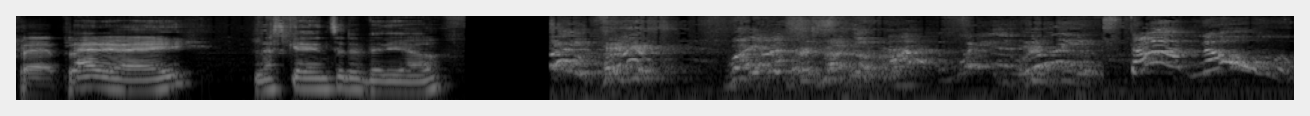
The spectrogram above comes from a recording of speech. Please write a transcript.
fair play. Anyway, let's get into the video. What are you doing? Stop! No!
